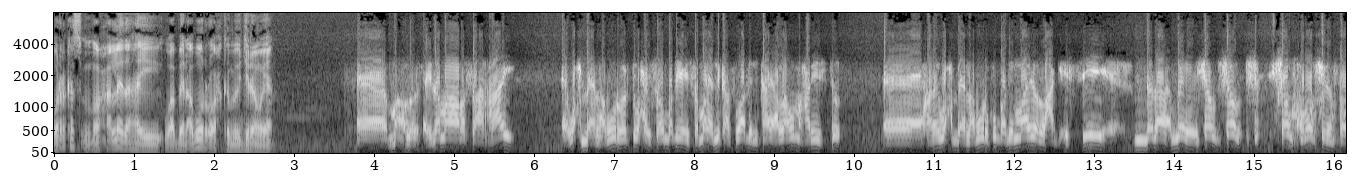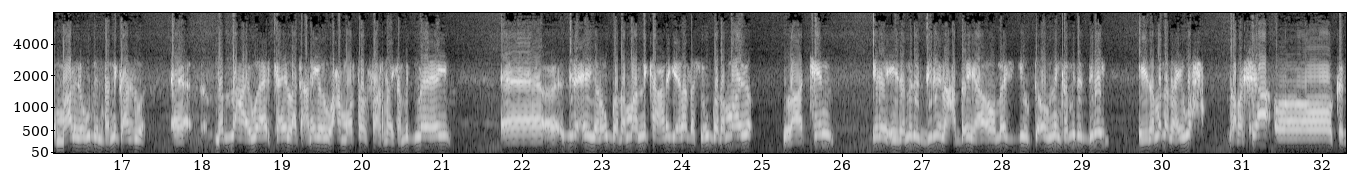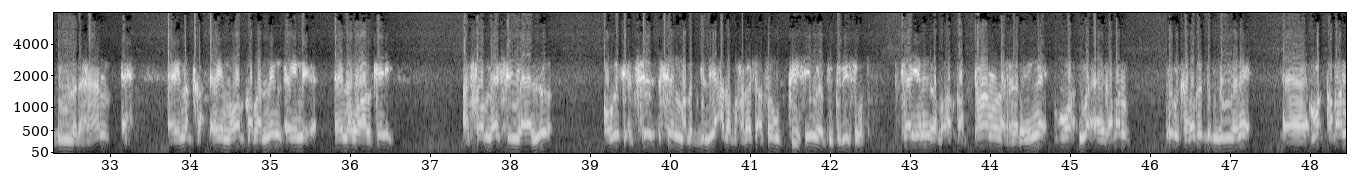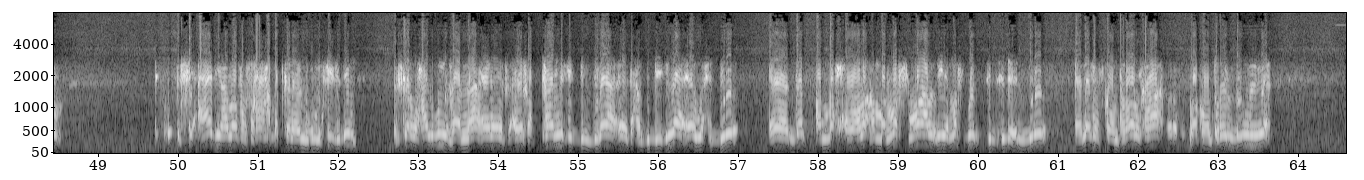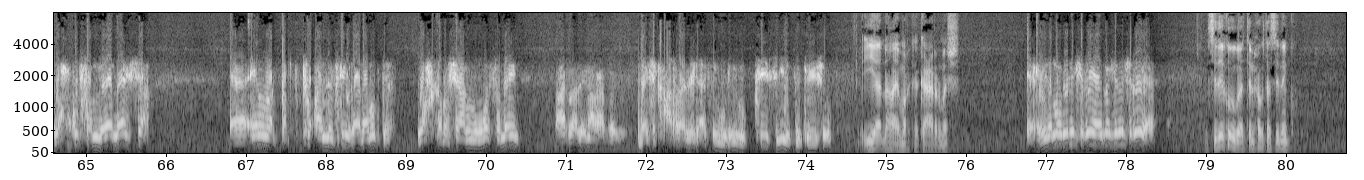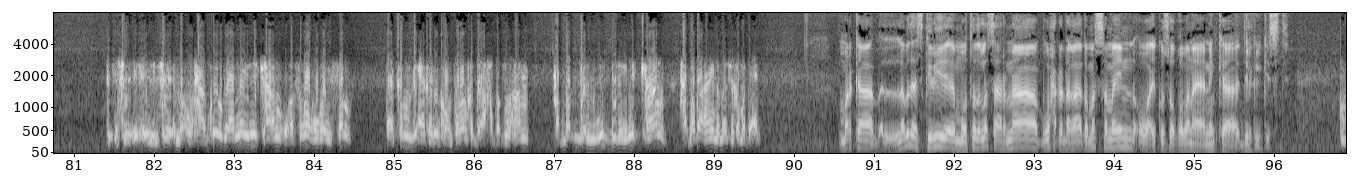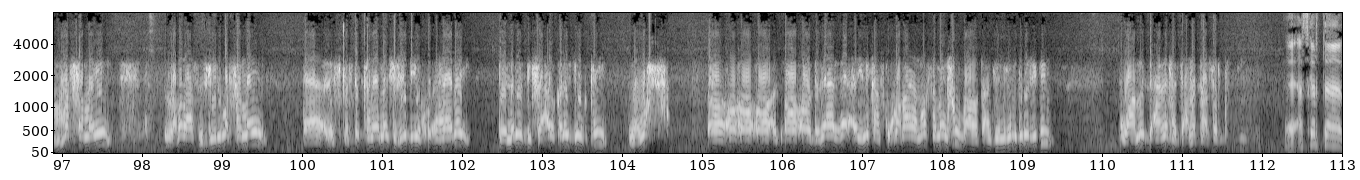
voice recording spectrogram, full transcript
wararkaas waxaa leedahay waa been abuur oo wax kama jiraan wayaan ciidamaaba saaraay wax been abuur horta waxay soo badiyaysa. Male ninkaas waa dhintay allah u naxariisto. Aniga wax been abuur ku badi maayo lacag isii shan kunoo shilin soomaaliya u dhinta. Ninkaas dadhaha waa arkay laakiin aniga waxa mootada saarnay ka mid maahayn dhinaceygana u gadamaa ninka aniga ila dhashay u gadamaayo laakiin inay ciidamada dilayna cadayha oo meesha joogta oo nin kamida dilay ciidamadan ay wax qabashaa oo ka dawlad ahaan eh ayna ay noo qabanin ayna waalkay asoo meesha ninka si nabadgelyacda baxa meesha asagoo kiisi wada tukadiisi wato qabtaan la rabayne ma ay qaban rubi kaloo ka dambeeyane ma qaban si caadi ah loo fasaxay xabad kale laguma sii ridin askar waxaa lagu yaqaanaa inay ay qabtaan ninka dimbilaa ee gacankudiiglaa ee wax dilo ee dad amba xoolo amba naf maal iyo naf dilo ee meeshaas controolkaa waa control dawliya wax ku sameeya meesha in la qabto a lasu yaqaanaa mogta wax qabashaa laguma samayn meesha ka la hubkiisa iyo tuutayisho yaa dhahay marka ka carar meesha? Ciidamada la shaqeeya meesha la shaqeeya. Sidee ka ogaateen xogtaas idinku waxaan ku ogaanay ninkaan isagoo hubaysan kama bixi kari controolka daa xabad la'aan xabadda lagu dilay ninkaan xabada ahayna meesha kama dhicin marka labada askariya ee mootada la saarnaa wax dhadhaqaaqa ma samayn oo ay ku soo qabanayaan ninka dilka geystay. Labadaas isgeri ma samayn. Iskarto kale meesha reediga ku ahaaday ee laba difaacoo kala joogtay na wax oo oo oo oo oo dadaal ay ninkaas ku qabaayaan ma samayn. Hal baalota aanti lagama daba ridin. Waa mid aan la rajacno taas horta. Eh, askartan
